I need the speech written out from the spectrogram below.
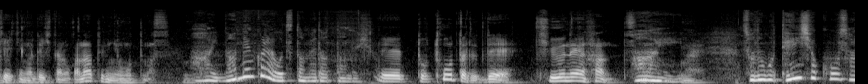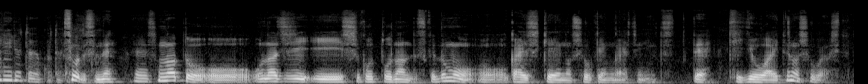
経験ができたのかなというふうに思ってます、はい、何年くらいお勤めだったんでしょう、えーと、とトータルで9年半ですね。はい、はいその後転職をされるということですそうですね、えー、その後同じ仕事なんですけども外資系の証券会社に移って企業相手の商売をして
